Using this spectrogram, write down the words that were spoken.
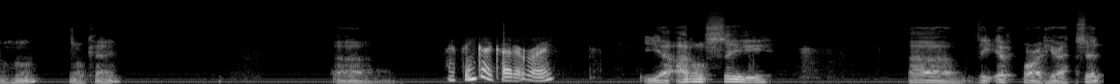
Mm-hmm. Okay. Uh, I think I got it right. Yeah, I don't see uh, the if part here. I said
